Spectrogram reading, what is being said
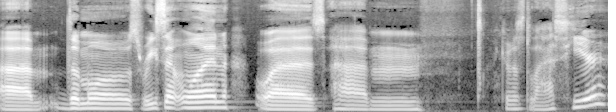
Um, the most recent one was, um, I think it was last year.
